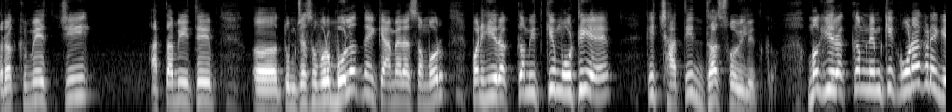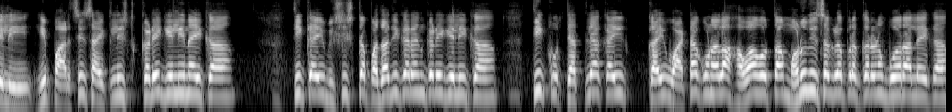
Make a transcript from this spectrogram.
रकमेची आता मी इथे तुमच्यासमोर बोलत नाही कॅमेऱ्यासमोर पण ही रक्कम इतकी मोठी आहे की छातीत धस होईल इतकं. मग ही रक्कम नेमकी कोणाकडे गेली? ही पारसी सायकलिस्टकडे गेली नाही का? ती काही विशिष्ट पदाधिकाऱ्यांकडे गेली का? ती को- त्यातल्या काही काही वाटा कोणाला हवा होता म्हणून हे सगळं प्रकरण वर आहे का?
